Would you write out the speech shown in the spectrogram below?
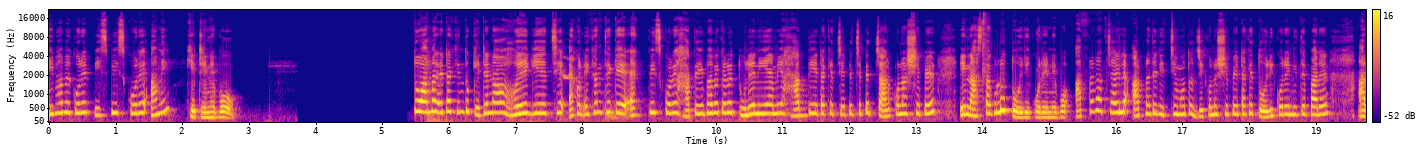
এইভাবে করে পিস পিস করে আমি কেটে নেব। তো আমার এটা কিন্তু কেটে নেওয়া হয়ে গিয়েছে। এখন এখান থেকে এক পিস করে হাতে এইভাবে করে তুলে নিয়ে আমি হাত দিয়ে এটাকে চেপে চেপে চারকোনার শেপের এই নাস্তাগুলো তৈরি করে নেব। আপনারা চাইলে আপনাদের ইচ্ছে মতো যে কোনো শেপে এটাকে তৈরি করে নিতে পারেন। আর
